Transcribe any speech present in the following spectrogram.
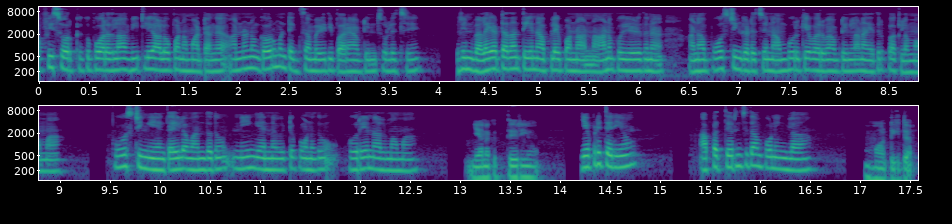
ஆஃபீஸ் ஒர்க்குக்கு போகிறதெல்லாம் வீட்லேயே அலோவ் பண்ண மாட்டாங்க. அண்ணனும் கவர்மெண்ட் எக்ஸாம் எழுதி பாரு அப்படின்னு சொல்லிச்சு. அப்படின்னு விளையாட்டாக தான் தேன் அப்ளை பண்ணான். நானும் போய் எழுதினேன். ஆனால் போஸ்டிங் கிடச்சி நம்ம ஊருக்கே வருவேன் அப்படின்லாம் நான் எதிர்பார்க்கலாமாம்மா போஸ்டிங் என் கையில் வந்ததும் நீங்கள் என்னை விட்டு போனதும் ஒரே நாள் மாமா. எனக்கு தெரியும். எப்படி தெரியும்? அப்போ தெரிஞ்சு தான் போனீங்களா? மாட்டிக்கிட்டேன்.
